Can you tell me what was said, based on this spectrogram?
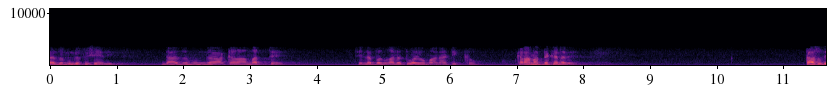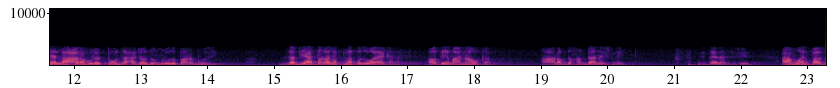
دا زمونږ څه شی دي دا زمونږ کرامت ته چې لفظ غلط وایو معنا ټیک کوو کرامت ده کنه ده تاسو دی الله عرب له ټول د حج او د عمرو لپاره بوزي زبیا ته غلط لفظ وایا کنه او ته معنا وکا عرب د خندان اجنه دا لا څه شي عام الفاظ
